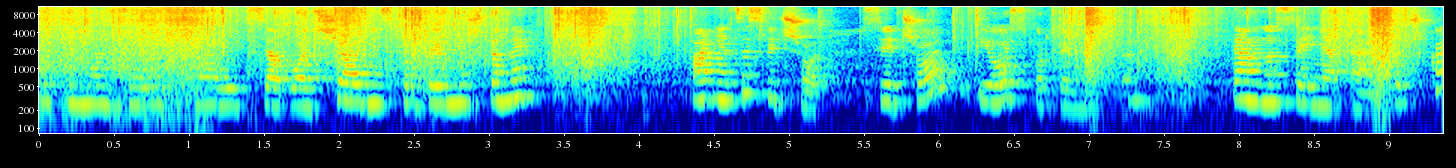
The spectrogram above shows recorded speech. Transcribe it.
Тут у нас залишаються ось ще одні спортивні штани. А, ні, це світшот. Світшот і ось спортивні штани. Темно-синя есочка.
